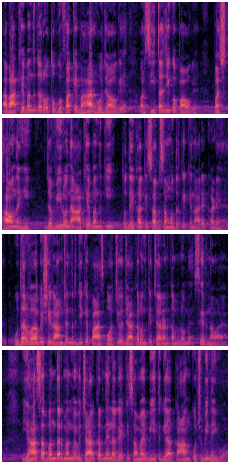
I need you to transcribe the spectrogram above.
अब आँखें बंद करो तो गुफा के बाहर हो जाओगे और सीता जी को पाओगे। पछताओ नहीं। जब वीरों ने आँखें बंद की तो देखा कि सब समुद्र के किनारे खड़े हैं। उधर वह भी श्री रामचंद्र जी के पास पहुँची और जाकर उनके चरण कमलों में सिर नवाया। यहाँ सब बंदर मन में विचार करने लगे कि समय बीत गया, काम कुछ भी नहीं हुआ।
